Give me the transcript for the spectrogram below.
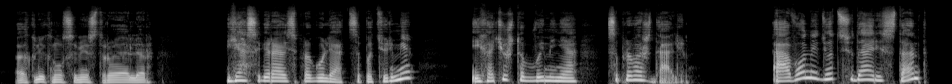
— откликнулся мистер Уэллер, — я собираюсь прогуляться по тюрьме и хочу, чтобы вы меня сопровождали. А вон идет сюда арестант,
